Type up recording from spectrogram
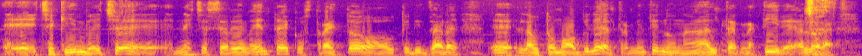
e c'è chi invece è necessariamente costretto a utilizzare eh, l'automobile, altrimenti non ha alternative. Allora, certo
